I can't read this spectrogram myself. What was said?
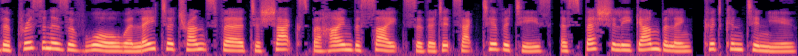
The prisoners of war were later transferred to shacks behind the site so that its activities, especially gambling, could continue.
